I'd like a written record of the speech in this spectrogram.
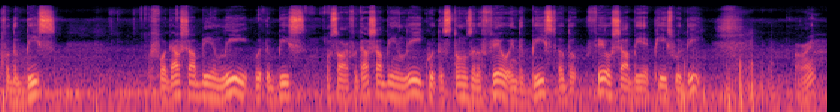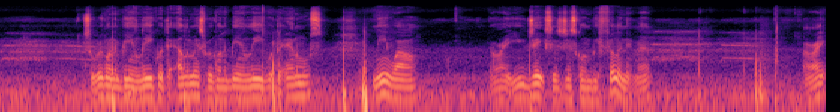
For the beast, for thou shalt be in league with the beast. I'm sorry, for thou shalt be in league with the stones of the field, and the beast of the field shall be at peace with thee. All right? So we're going to be in league with the elements. We're going to be in league with the animals. Meanwhile, all right, you Jakes is just going to be feeling it, man. All right?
